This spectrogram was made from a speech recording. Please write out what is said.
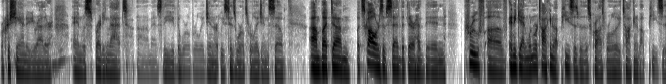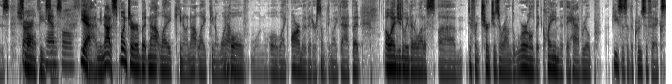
or christianity rather and was spreading that um, as the the world religion or at least his world's religion. So um, but um, but scholars have said that there have been proof of and again when we're talking about pieces with this cross we're really talking about pieces small pieces. handfuls. yeah i mean not a splinter but not like you know not like you know one whole one whole like arm of it or something like that. But allegedly there are a lot of um, different churches around the world that claim that they have real pr- pieces of the crucifix.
